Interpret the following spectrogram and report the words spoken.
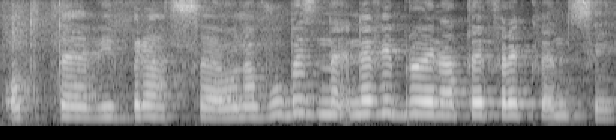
od té vibrace. Ona vůbec ne, nevibruje na té frekvenci.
